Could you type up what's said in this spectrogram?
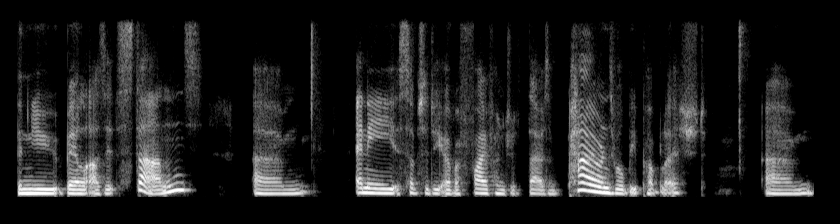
the new bill as it stands, um, any subsidy over £500,000 will be published, um,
